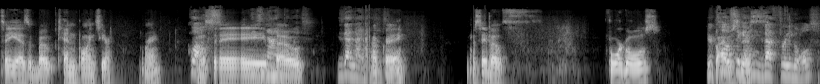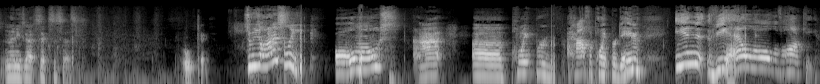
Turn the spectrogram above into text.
Say he has about ten points here, right? I'm gonna Close. say He's about points. He's got nine. okay. I'm gonna say about four goals. You're close again. He's got three goals, and then he's got six assists. Okay. So he's honestly almost at a point per half a point per game in the hell of hockey.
